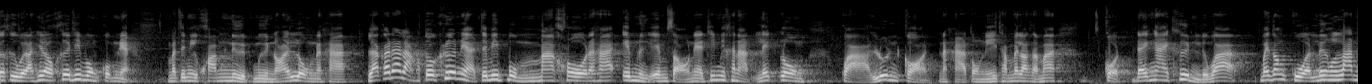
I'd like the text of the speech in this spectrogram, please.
ก็คือเวลาที่เราเคลื่อนที่วงกลมเนี่ย มันจะมีความหนืดมือน้อยลงนะคะ แล้วก็ด้านหลังของตัวเครื่องเนี่ยจะมีปุ่มมาโครนะคะ M1 M2 เนี่ยที่มีขนาดเล็กลงกว่ารุ่นก่อนนะคะ ตรงนี้ทำให้เราสามารถกดได้ง่ายขึ้น หรือว่าไม่ต้องกลัวเรื่องลั่น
